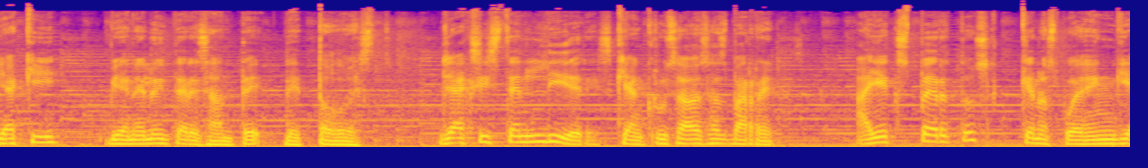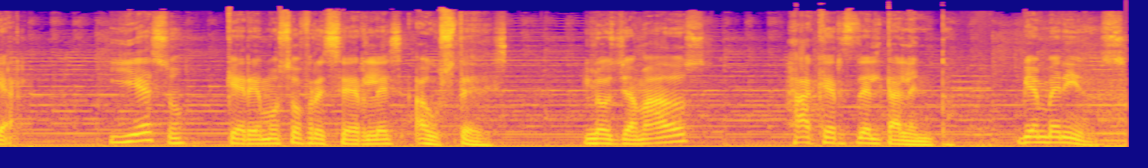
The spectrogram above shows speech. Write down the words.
Y aquí viene lo interesante de todo esto. Ya existen líderes que han cruzado esas barreras. Hay expertos que nos pueden guiar. Y eso queremos ofrecerles a ustedes, los llamados hackers del talento. Bienvenidos.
